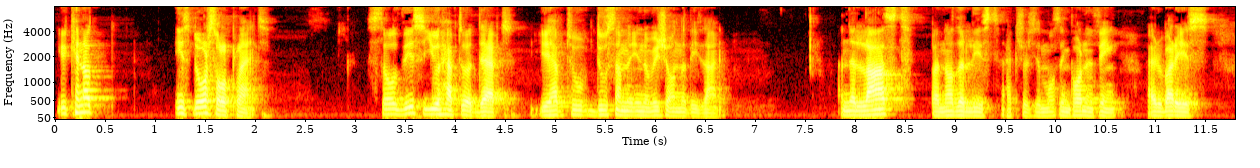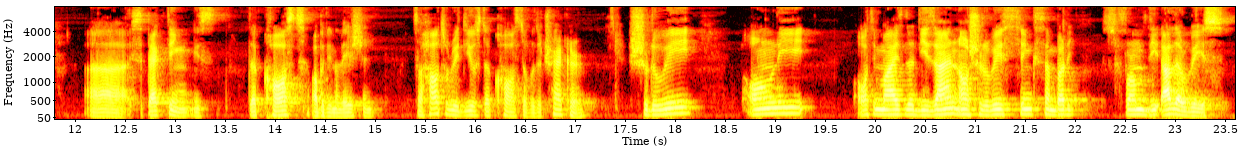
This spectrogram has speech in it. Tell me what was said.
you cannot install solar plant. So this you have to adapt. You have to do some innovation on the design. And the last but not the least, actually the most important thing everybody is uh, expecting is the cost optimization. So how to reduce the cost of the tracker? Should we only optimize the design or should we think somebody from the other ways?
